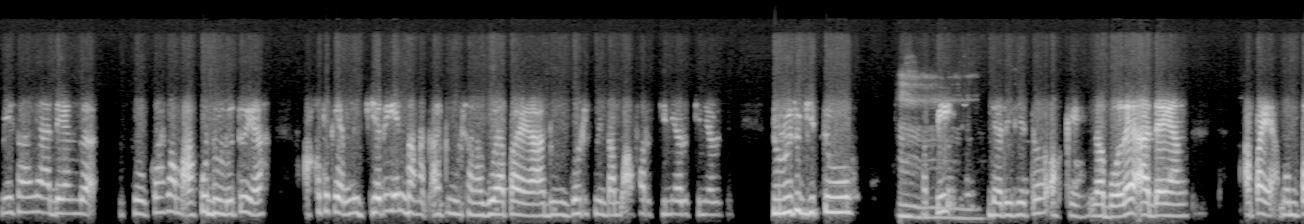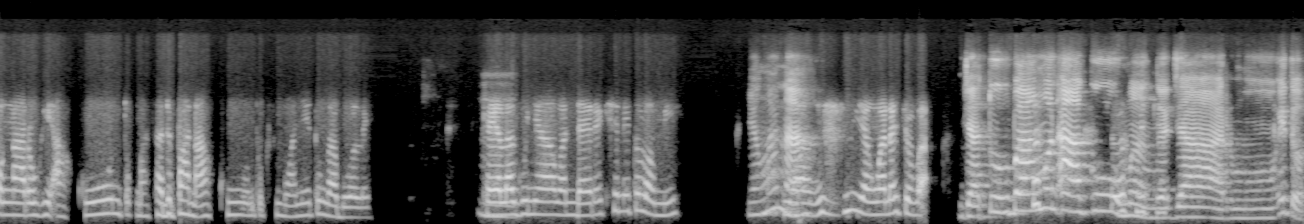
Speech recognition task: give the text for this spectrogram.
misalnya ada yang nggak suka sama aku dulu tuh ya aku tuh kayak mikirin banget aduh salah gue apa ya? Aduh gue harus minta maaf harus gini harus gini harus gini. dulu tuh gitu. Hmm. tapi dari situ oke okay, nggak boleh ada yang apa ya mempengaruhi aku untuk masa depan aku untuk semuanya itu nggak boleh. Kayak hmm. lagunya One Direction itu loh mi yang mana yang, yang mana coba Jatuh bangun aku mengejarmu. Itu.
